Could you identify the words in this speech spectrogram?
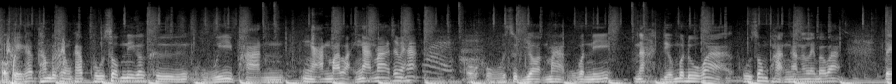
โอเคครับท่านผู้ชมครับครูส้มนี่ก็คือหุยผ่านงานมาหลายงานมากใช่ไหมฮะใช่ค่ะโอ้โหสุดยอดมากวันนี้นะเดี๋ยวมาดูว่าครูส้มผ่านงานอะไรมาบ้าง แต่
